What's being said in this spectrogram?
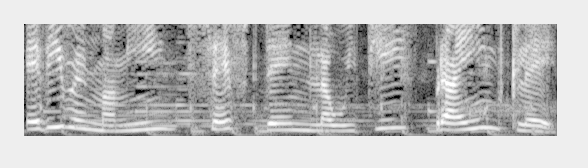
Eddie Ben Mami, Sef Den Lawiti, Brahim Clay,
